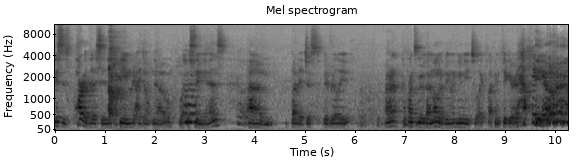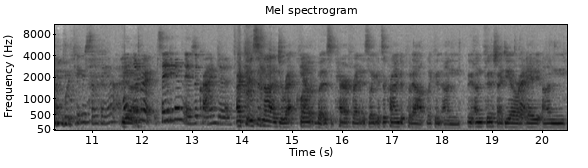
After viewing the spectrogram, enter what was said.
this is part of this is being like, I don't know what this Mhm. thing is. Um, but it just it really I don't know, confronts me with that moment of being like, you need to like fucking figure it out. Figure you know? Figure something out. Yeah. I've never say it again. It's a crime to. I, this is not a direct quote, Yeah. but it's a paraphrase. It's like it's a crime to put out like an, un, an unfinished idea or Right. a un,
